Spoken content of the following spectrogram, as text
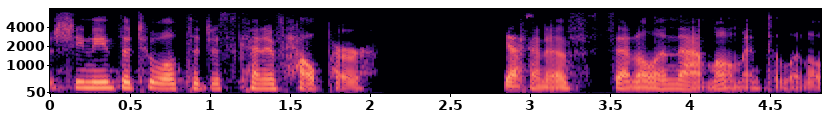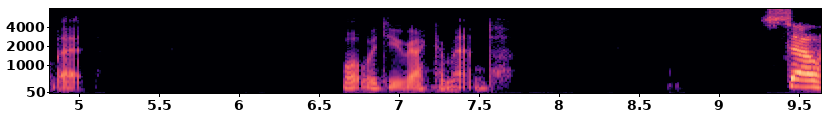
she needs a tool to just kind of help her yes. kind of settle in that moment a little bit what would you recommend? So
